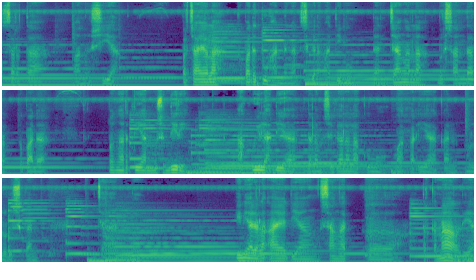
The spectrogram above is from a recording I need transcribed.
serta manusia. Percayalah kepada Tuhan dengan segenap hatimu dan janganlah bersandar kepada pengertianmu sendiri Akuilah dia dalam segala lakumu, maka ia akan meluruskan jalanmu. Ini adalah ayat yang sangat uh, terkenal ya,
